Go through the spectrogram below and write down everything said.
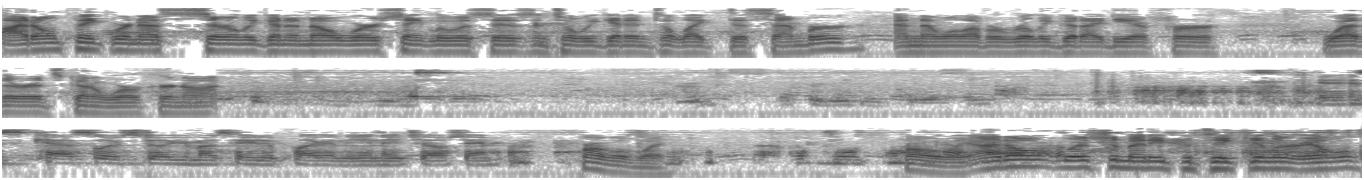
I don't think we're necessarily going to know where St. Louis is until we get into like December, and then we'll have a really good idea for whether it's going to work or not. Is Kesler still your most hated player in the NHL, Shannon? Probably. Probably. I don't wish him any particular ill.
